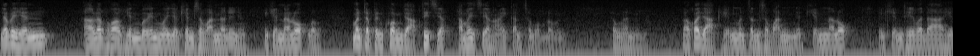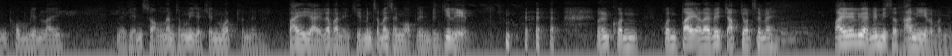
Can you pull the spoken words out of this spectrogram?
เดี๋ยวไปเห็น เอาแล้วพอเห็นเบอร์เห็นหัวอยากเห็นสวรรค์แล้วด้วยเนี่ยเห็นนรกเรา มันจะเป็นความอยากที่เสียทำให้เสียหายกันสงบเรามัน ตรงนั้นเราก็อยากเห็นมันจนสวรรค์อยากเห็นนรกอยากเห็นเทวดาเห็นพรมเห็นอะไร อยากเห็นสองนั่นสองนี่อยากเห็นมดคนนั้นไปใหญ่แล้วบันเห็นจิตมันจะไม่สงบเลยมันเป็นกิเลสเหมือนคนคนไปอะไรไม่จับจดใช่ไหมไปเรื่อยๆไม่มีสถานีหรอกวันนี้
